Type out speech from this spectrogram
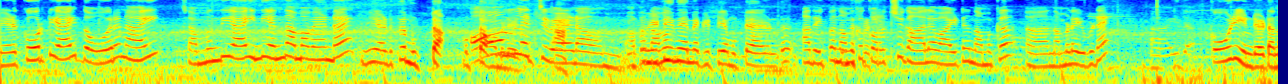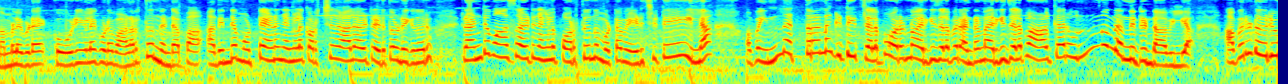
മെഴുക്കോർട്ടിയായി തോരനായി ചമ്മന്തിയായി. ഇനി എന്താ അമ്മ വേണ്ടേ? ഇനി അടുത്ത മുട്ട. മുട്ട ഓംലെറ്റ് വേണം. അപ്പൊ വീട്ടിൽ നിന്ന് തന്നെ കിട്ടിയ മുട്ടയായോണ്ട് അതെ ഇപ്പൊ നമുക്ക് കുറച്ചു കാലമായിട്ട് നമുക്ക് നമ്മുടെ ഇവിടെ ഇത് കോഴിയുണ്ട് കേട്ടോ. നമ്മളിവിടെ കോഴികളെ കൂടെ വളർത്തുന്നുണ്ട്. അപ്പോൾ അതിന്റെ മുട്ടയാണ് ഞങ്ങൾ കുറച്ച് കാലമായിട്ട് എടുത്തുകൊണ്ടിരിക്കുന്നത് ഒരു രണ്ട് മാസമായിട്ട് ഞങ്ങൾ പുറത്തുനിന്ന് മുട്ട മേടിച്ചിട്ടേ ഇല്ല. അപ്പോൾ ഇന്ന് എത്ര എണ്ണം കിട്ടി? ചിലപ്പോൾ ഒരെണ്ണം ആയിരിക്കും ചിലപ്പോൾ രണ്ടെണ്ണം ആയിരിക്കും. ചിലപ്പോൾ ആൾക്കാർ ഒന്നും തന്നിട്ടുണ്ടാവില്ല. അവരുടെ ഒരു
